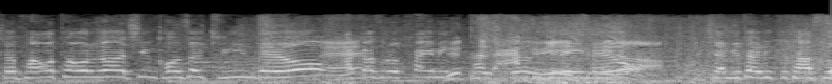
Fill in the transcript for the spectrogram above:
자, 방어 타워가 지금 건설 중인데요. 네. 바깥으로 타이밍 뮤탈리스크가 딱 위에 있네요. 자, 뮤탈리스크 다수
